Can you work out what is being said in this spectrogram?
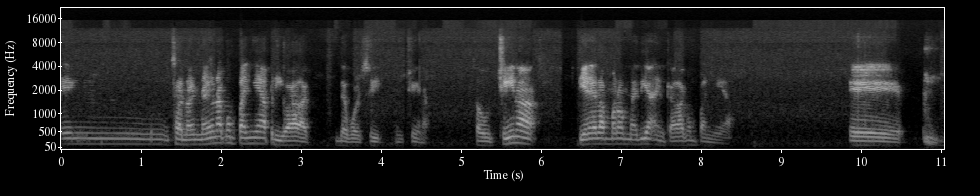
en. O sea, no hay, no hay una compañía privada de por sí en China. So, China tiene las manos metidas en cada compañía. Eh,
